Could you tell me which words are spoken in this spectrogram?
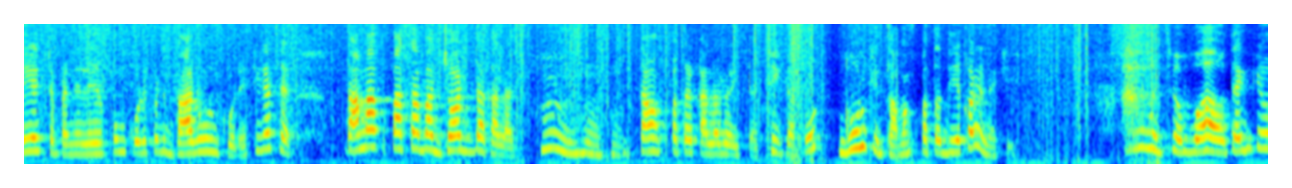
এই একটা প্যানেল এরকম করে করে, দারুণ করে, ঠিক আছে? তামাক পাতা বা জর্দা কালার হুম হুম হুম, তামাক পাতার কালারও এটা ঠিক আপু গুল কি তামাক পাতা দিয়ে করে নাকি? আচ্ছা ওয়াও থ্যাংক ইউ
